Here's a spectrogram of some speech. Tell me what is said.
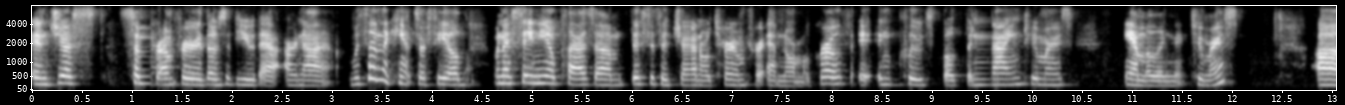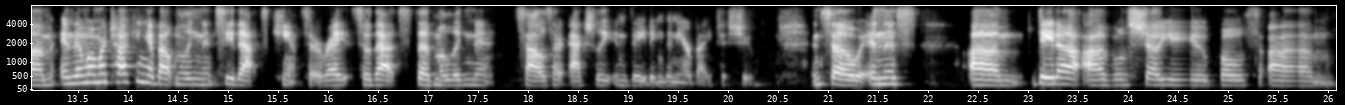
and just some background for those of you that are not within the cancer field. When I say neoplasm, this is a general term for abnormal growth. It includes both benign tumors and malignant tumors. Um, and then when we're talking about malignancy, that's cancer, right? So that's the malignant cells are actually invading the nearby tissue. And so in this um, data, I will show you both um,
